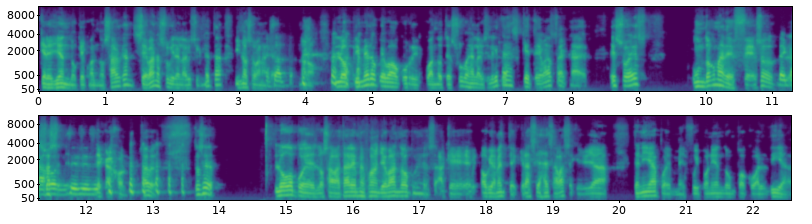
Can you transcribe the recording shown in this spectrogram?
creyendo que cuando salgan se van a subir en la bicicleta y no se van a caer. No, no. Lo primero que va a ocurrir cuando te subas en la bicicleta es que te vas a caer. Eso es un dogma de fe. Eso, de cajón, sí, sí, sí. De cajón, ¿sabes? Entonces, luego, pues los avatares me fueron llevando pues a que, obviamente, gracias a esa base que yo ya tenía, pues me fui poniendo un poco al día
